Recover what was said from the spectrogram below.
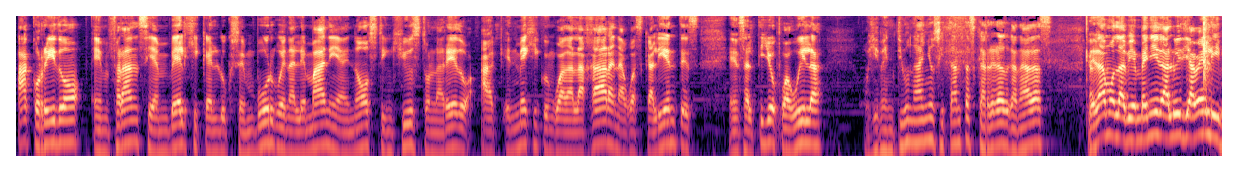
Ha corrido en Francia, en Bélgica, en Luxemburgo, en Alemania, en Austin, Houston, Laredo, en México, en Guadalajara, en Aguascalientes, en Saltillo, Coahuila. Oye, 21 años y tantas carreras ganadas. Le damos la bienvenida a Luis Yabeli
